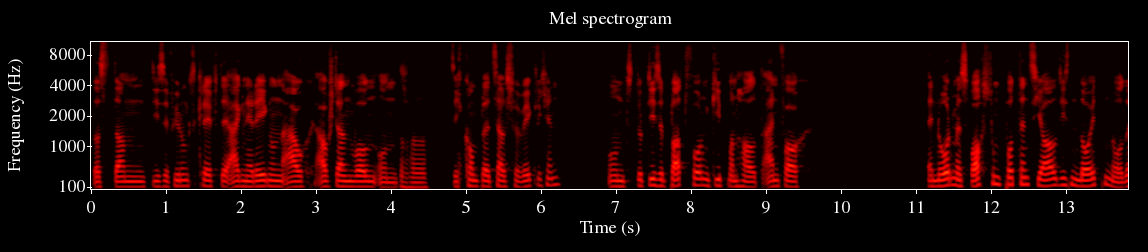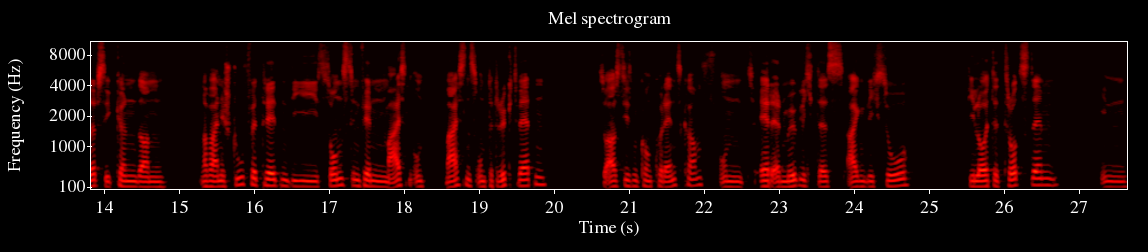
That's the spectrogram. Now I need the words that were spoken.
Dass dann diese Führungskräfte eigene Regeln auch aufstellen wollen und Aha. sich komplett selbst verwirklichen. Und durch diese Plattform gibt man halt einfach enormes Wachstumspotenzial diesen Leuten, oder? Sie können dann auf eine Stufe treten, die sonst in Firmen meisten und meistens unterdrückt werden, so aus diesem Konkurrenzkampf. Und er ermöglicht es eigentlich so, die Leute trotzdem in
